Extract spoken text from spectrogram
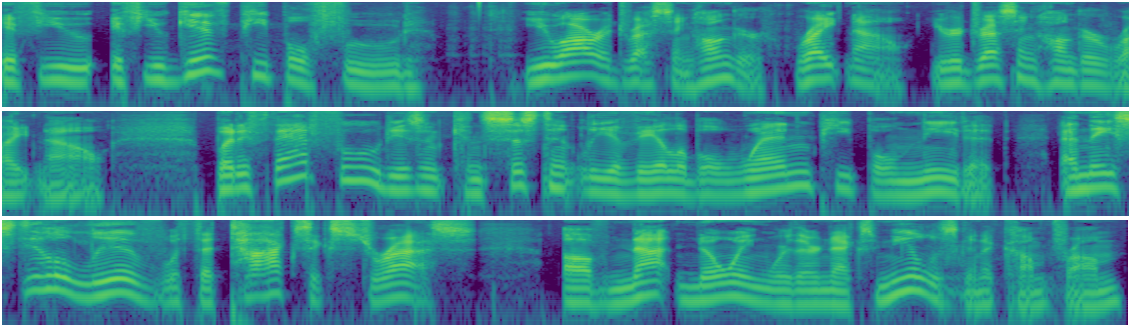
if you if you give people food you are addressing hunger right now. You're addressing hunger right now. But if that food isn't consistently available when people need it, and they still live with the toxic stress of not knowing where their next meal is going to come from,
